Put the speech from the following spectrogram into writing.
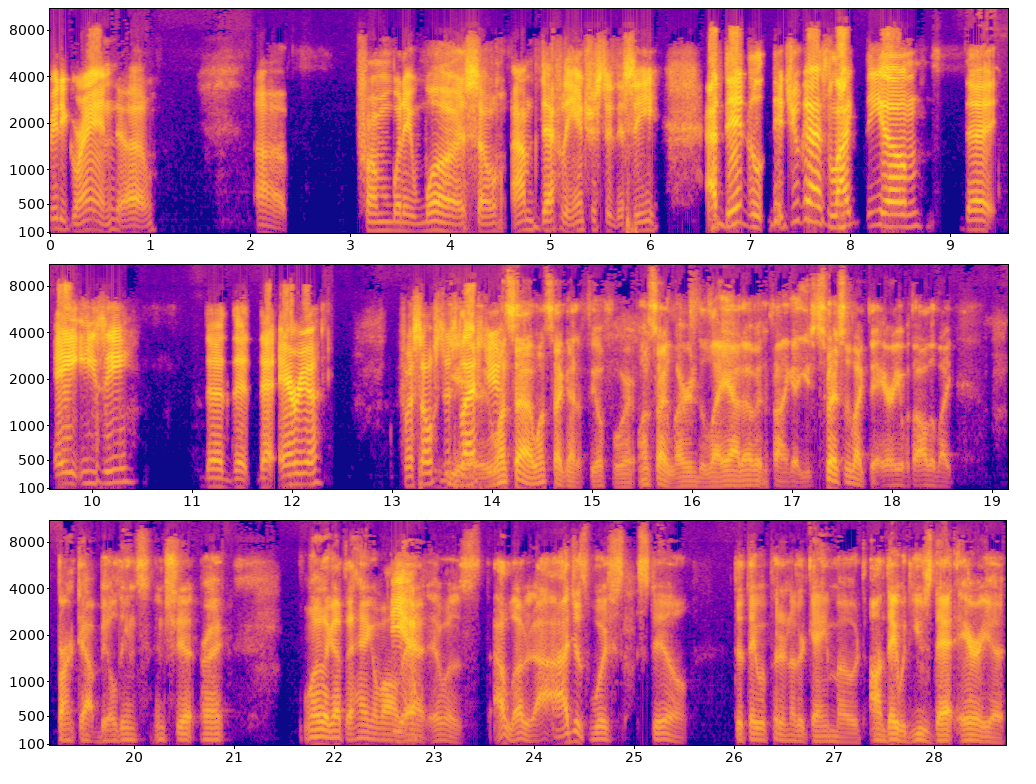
pretty grand, uh, uh, from what it was. So I'm definitely interested to see. I did. Did you guys like the um the AEZ, the the that area for Solstice Yeah, last year? Once I once I got a feel for it, once I learned the layout of it and finally got used, especially like the area with all the like burnt out buildings and shit, right? Once I got the hang of all Yeah. that, it was I loved it. I, I just wish still that they would put another game mode on. They would use that area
